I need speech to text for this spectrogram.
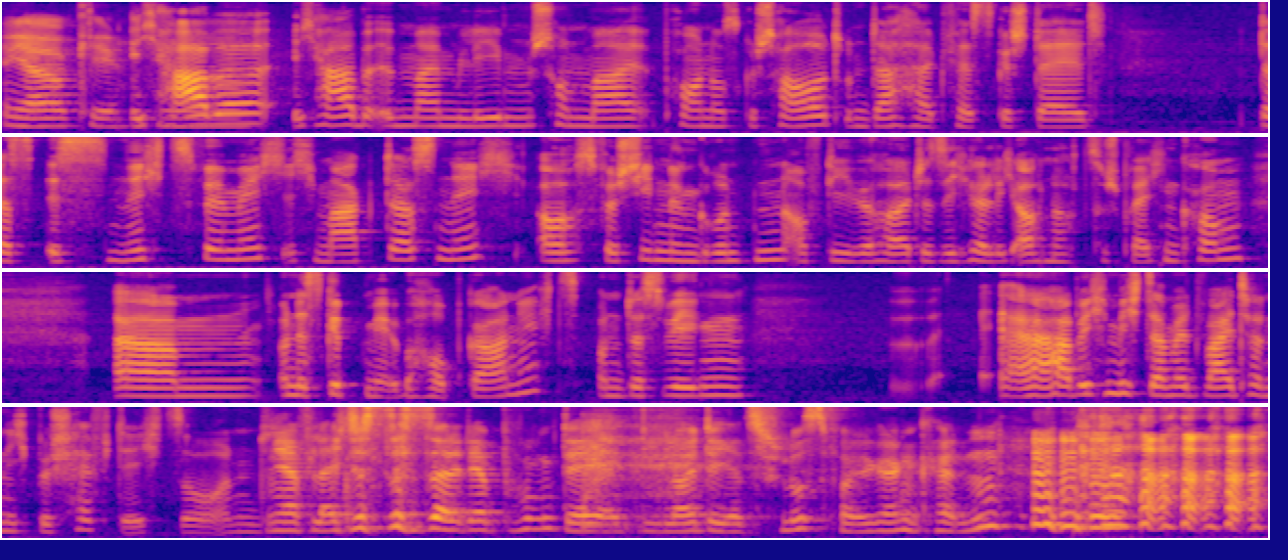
ja, okay. Ich, ja. habe, ich habe in meinem Leben schon mal Pornos geschaut und da halt festgestellt, das ist nichts für mich. Ich mag das nicht. Aus verschiedenen Gründen, auf die wir heute sicherlich auch noch zu sprechen kommen. Ähm, und es gibt mir überhaupt gar nichts. Und deswegen äh, habe ich mich damit weiter nicht beschäftigt. So. Und ja, vielleicht ist das halt der Punkt, der die Leute jetzt schlussfolgern können.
